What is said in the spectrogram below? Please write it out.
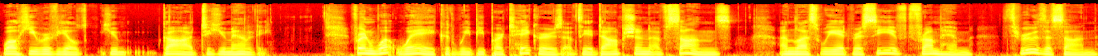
while he revealed hum- God to humanity. For in what way could we be partakers of the adoption of sons unless we had received from him, through the Son,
